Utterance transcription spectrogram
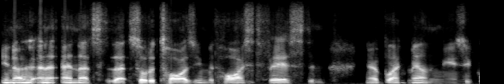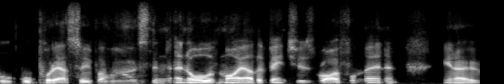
You know, and and that's that sort of ties in with Heist Fest and. You know, Black Mountain Music will, will put out Super Heist and, and all of my other ventures, Rifleman and, you know,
